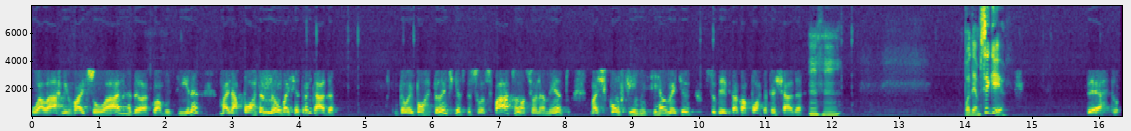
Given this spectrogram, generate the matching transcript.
o alarme vai soar né, da, com a buzina, mas a porta não vai ser trancada. Então é importante que as pessoas façam o acionamento, mas confirmem se realmente o seu veículo está com a porta fechada. Uhum. Podemos seguir. Certo.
